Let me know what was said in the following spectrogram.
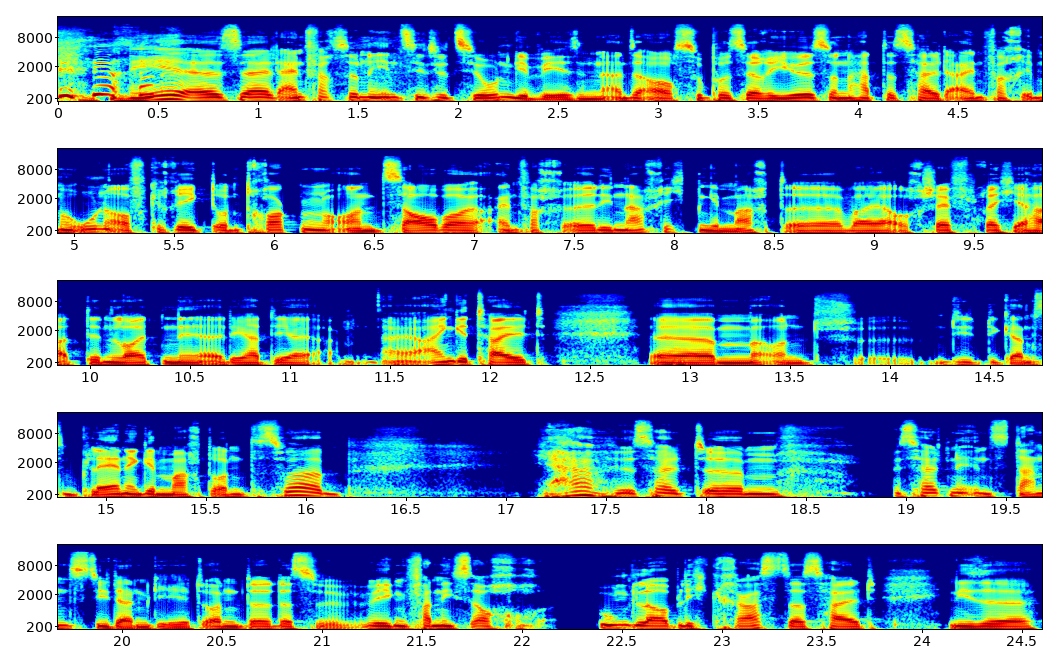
nee, es ist halt einfach so eine Institution gewesen. Also auch super seriös und hat das halt einfach immer unaufgeregt und trocken und sauber einfach äh, die Nachrichten gemacht, äh, weil er auch Chefsprecher hat, den Leuten, äh, die hat ja äh, eingeteilt ähm, und äh, die, die ganzen Pläne gemacht und das war, ja, ist halt, ähm, ist halt eine Instanz, die dann geht und äh, deswegen fand ich es auch unglaublich krass, dass halt diese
